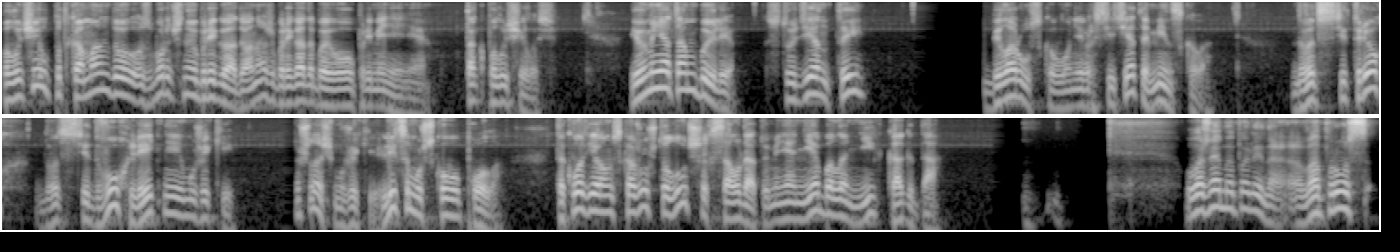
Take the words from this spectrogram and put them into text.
получил под команду сборочную бригаду, она же бригада боевого применения. Так получилось. И у меня там были студенты Белорусского университета Минского, 23-22-летние мужики. Ну что значит мужики? Лица мужского пола. Так вот, я вам скажу, что лучших солдат у меня не было никогда. Уважаемая Полина, вопрос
